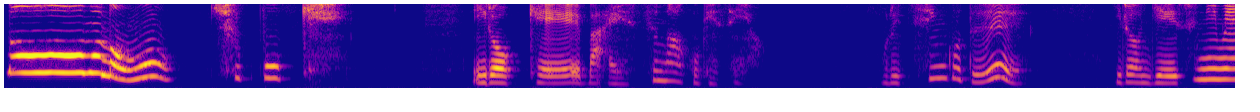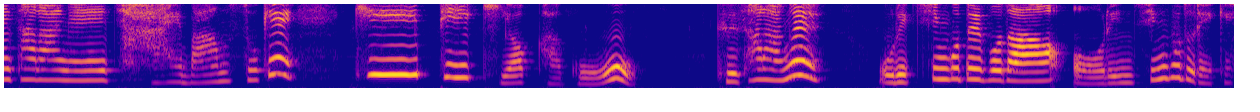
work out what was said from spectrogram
너무너무 축복해. 이렇게 말씀하고 계세요. 우리 친구들, 이런 예수님의 사랑을 잘 마음속에 깊이 기억하고 그 사랑을 우리 친구들보다 어린 친구들에게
